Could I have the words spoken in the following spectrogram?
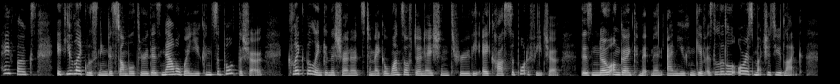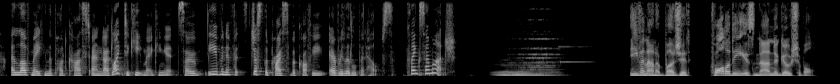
Hey folks, if you like listening to Stumble Through, there's now a way you can support the show. Click the link in the show notes to make a once off donation through the ACAST supporter feature. There's no ongoing commitment, and you can give as little or as much as you'd like. I love making the podcast, and I'd like to keep making it, so even if it's just the price of a coffee, every little bit helps. Thanks so much. Even on a budget, quality is non negotiable.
